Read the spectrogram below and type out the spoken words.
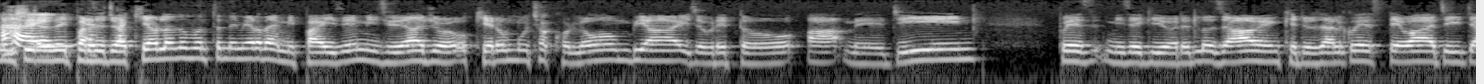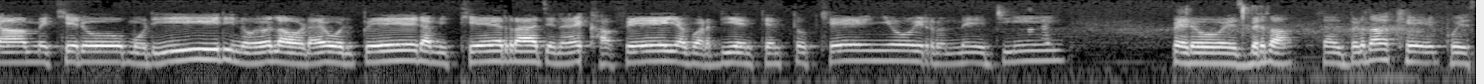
Ay, parce, yo aquí hablando un montón de mierda de mi país y de mi ciudad, yo quiero mucho a Colombia y sobre todo a Medellín. Pues mis seguidores lo saben, que yo salgo de este valle y ya me quiero morir y no veo la hora de volver a mi tierra llena de café y aguardiente antioqueño y ron Medellín. Pero es verdad, o sea, es verdad que pues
